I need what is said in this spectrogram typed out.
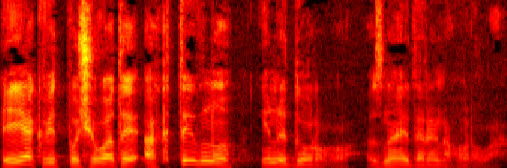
І як відпочивати активно і недорого, знає Дарина Горова.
